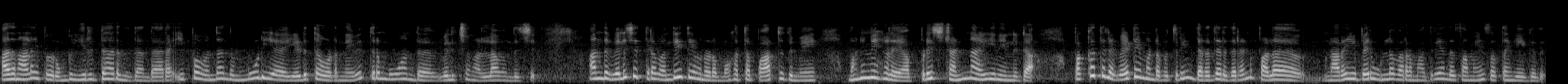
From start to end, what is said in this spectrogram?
அதனால இப்ப ரொம்ப இருட்டா இருந்தது அந்த அறை. இப்ப வந்து அந்த மூடிய எடுத்த உடனேவே திரும்பவும் அந்த வெளிச்சம் நல்லா வந்துச்சு. அந்த வெளிச்சத்துல வந்தியத்தேவனோட முகத்தை பார்த்ததுமே மணிமேகலை அப்படியே ஸ்டன் ஆகி நின்னுட்டா. பக்கத்துல வேட்டை மண்டபத்துலயும் தர தர தரன்னு பல நிறைய பேர் உள்ள வர்ற மாதிரி அந்த சமயம் சத்தம் கேட்குது.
